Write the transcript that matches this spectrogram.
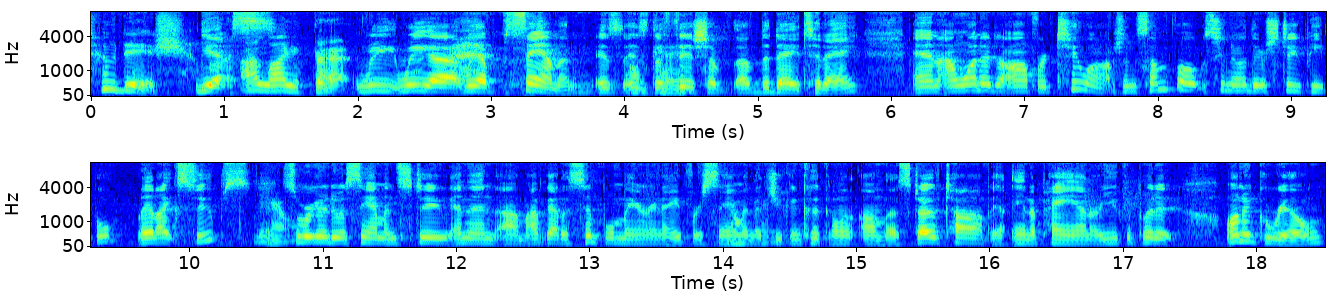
two dish. Yes. I like that. We we uh, we have salmon is, is the fish of, of the day today, and I wanted to offer two options. Some folks, you know, they're stew people. They like soups. Yeah. So we're gonna do a salmon stew, and then um, I've got a simple marinade for salmon that you can cook on on the stovetop in a pan, or you could put it on a grill.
